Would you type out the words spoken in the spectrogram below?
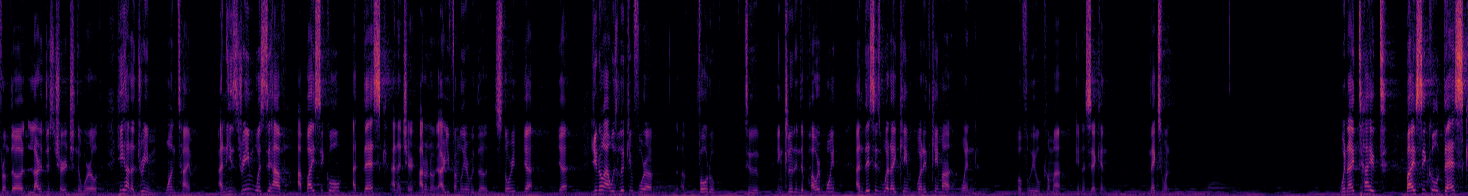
from the largest church in the world. He had a dream one time, and his dream was to have a bicycle, a desk, and a chair. I don't know. Are you familiar with the story? Yeah, yeah. You know, I was looking for a, a photo to include in the PowerPoint, and this is what I came, what it came out when. Hopefully, it will come out in a second. Next one. When I typed bicycle desk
